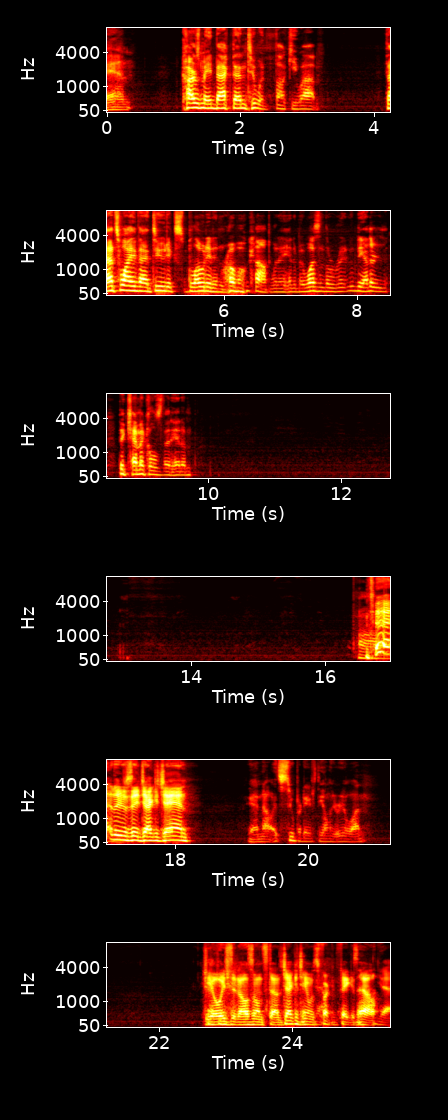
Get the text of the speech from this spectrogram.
Man, cars made back then too would fuck you up. That's why that dude exploded in RoboCop when it hit him. It wasn't the the other the chemicals that hit him. Oh, they just say Jackie Chan. yeah, no, it's Super Dave's the only real one. He always did all his own stunts. Jackie Chan was fucking fake as hell. Yeah,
